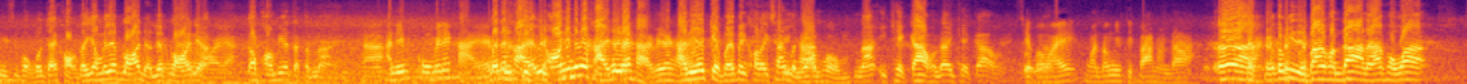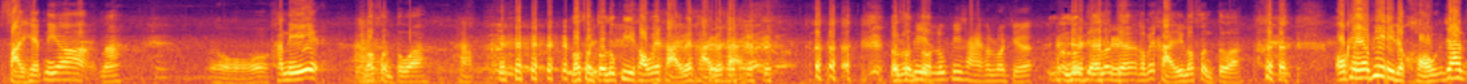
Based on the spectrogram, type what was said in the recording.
B16 คนใช้ของแต่ยังไม่เรียบร้อยเดี๋ยวเรียบร้อยเนี่ยยังไม่เรียบร้อยอะ ก็พร้อมที่จะจัดจำหน่ายอ่าอันนี้คงไม่ได้ขายไม่ได้ขายอ๋อนี่ไม่ได้ขายใช่ไหมไม่ได้ขายไม่ได้ขาย อันนี้เก็บไว้เป็นคอลเลกชันเหมือนกันครับผม นะ EK9 Honda EK9 เก็บเอาไว้มันต้องมีติดบ้านฮอนด้า เออมันต้องมีติดบ้าน Honda นะ เพราะว่าสายเฮดนี่ก็นะโอ้โหคันนี้รถส่วนตัว ครับ รถส่วนตัวลูกพี่เขาไม่ขายไม่ขายไม่ขาย รถลูส่กวนพี่ตัวลูกพี่ชายเขารถเยอะรถเยอะรถเยอะเขาไม่ขายรถส่วนตัว โอเคครับพี่เดี๋ยวขอญาติ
